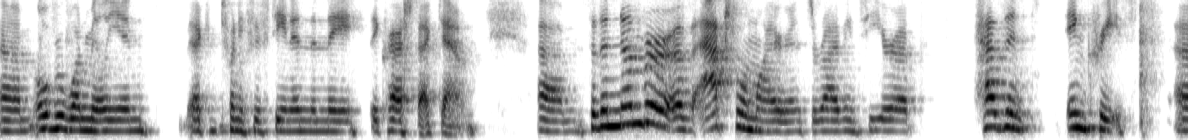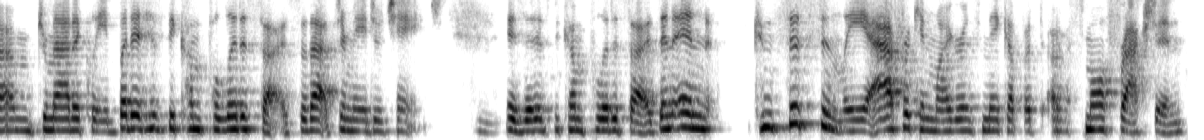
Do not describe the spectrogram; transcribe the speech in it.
um, over 1 million back in 2015 and then they they crashed back down. Um, so the number of actual migrants arriving to europe hasn't increased um, dramatically but it has become politicized. So that's your major change mm. is that it's become politicized. And and consistently african migrants make up a, a small fraction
